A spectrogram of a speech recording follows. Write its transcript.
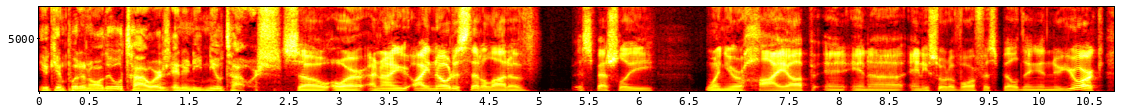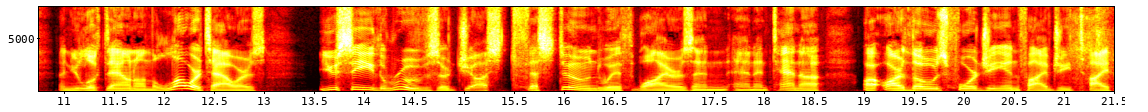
you can put in all the old towers, and you need new towers. So, or and I I noticed that a lot of, especially when you're high up in, in a any sort of office building in New York, and you look down on the lower towers, you see the roofs are just festooned with wires and and antenna. Are, are those 4G and 5G type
